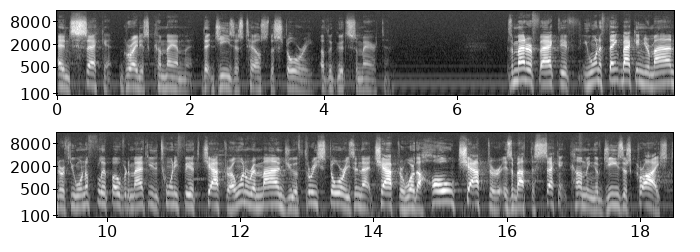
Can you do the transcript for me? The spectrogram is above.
and second greatest commandment that Jesus tells the story of the Good Samaritan. As a matter of fact, if you want to think back in your mind or if you want to flip over to Matthew, the 25th chapter, I want to remind you of three stories in that chapter where the whole chapter is about the second coming of Jesus Christ.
